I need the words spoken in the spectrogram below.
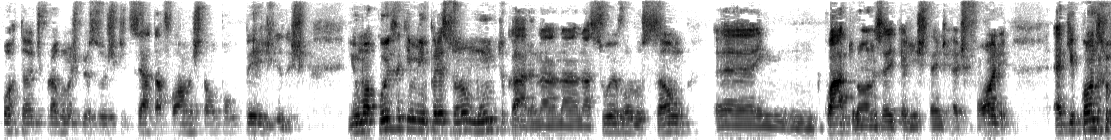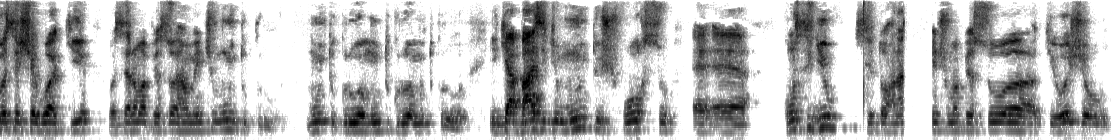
importante para algumas pessoas que, de certa forma, estão um pouco perdidas. E uma coisa que me impressionou muito, cara, na, na, na sua evolução é, em, quatro anos aí que a gente tem de headphone, é que quando você chegou aqui, você era uma pessoa realmente muito crua. Muito crua, muito crua, muito crua. E que a base de muito esforço é, é, conseguiu se tornar uma pessoa que hoje eu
